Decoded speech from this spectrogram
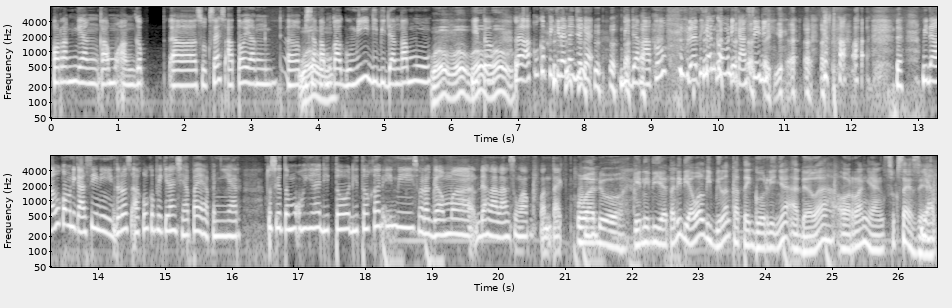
orang yang kamu anggap eh, sukses atau yang bisa Wow. kamu kagumi di bidang kamu. Wow wow wow gitu. wow. Lah aku kepikiran aja kayak bidang aku berarti kan komunikasi nih. Iya. Ketawa. Nah, bidang aku komunikasi nih. Terus aku kepikiran siapa ya penyiar. Terus ketemu oh iya Dito, Dito kan ini suara gama. Udah lah langsung aku kontak. Waduh, ini dia. Tadi di awal dibilang kategorinya adalah orang yang sukses ya. Yap.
